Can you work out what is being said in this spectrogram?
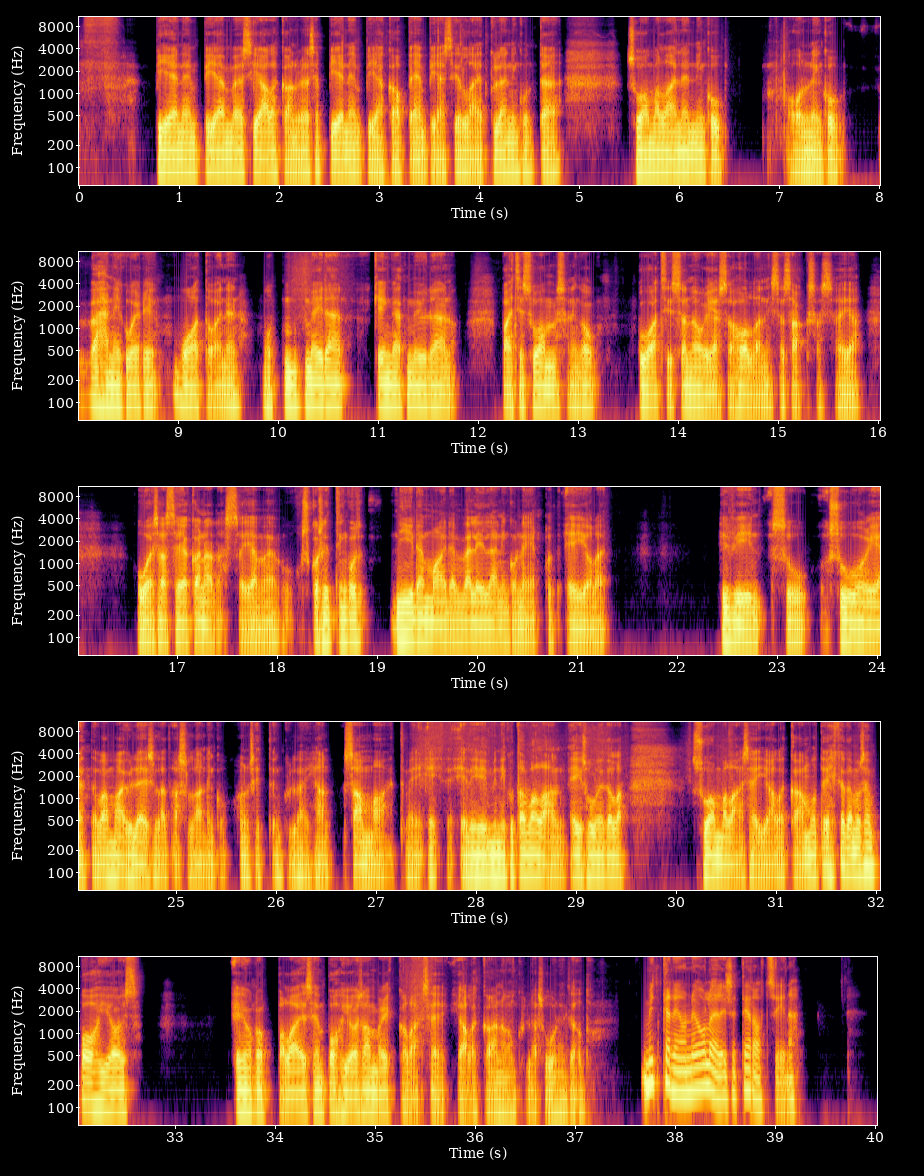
pienempi ja myös jalka on yleensä pienempi ja kapeampi ja sillä että kyllä niin kuin tämä suomalainen niin kuin on niin kuin vähän niin kuin eri muotoinen, mutta meidän kengät myydään paitsi Suomessa niin kuin Ruotsissa, Norjassa, Hollannissa, Saksassa ja USAssa ja Kanadassa. Ja mä uskoisin, että niin niiden maiden välillä niin ne ei ole hyvin su, suuria, että varmaan yleisellä tasolla niin on sitten kyllä ihan sama, että me ei, ei, ei niin kuin tavallaan ei suunnitella suomalaiseen jalkaan, mutta ehkä tämmöisen pohjois eurooppalaisen, pohjoisamerikkalaiseen jalkaan on kyllä suunniteltu. Mitkä ne on ne oleelliset erot siinä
